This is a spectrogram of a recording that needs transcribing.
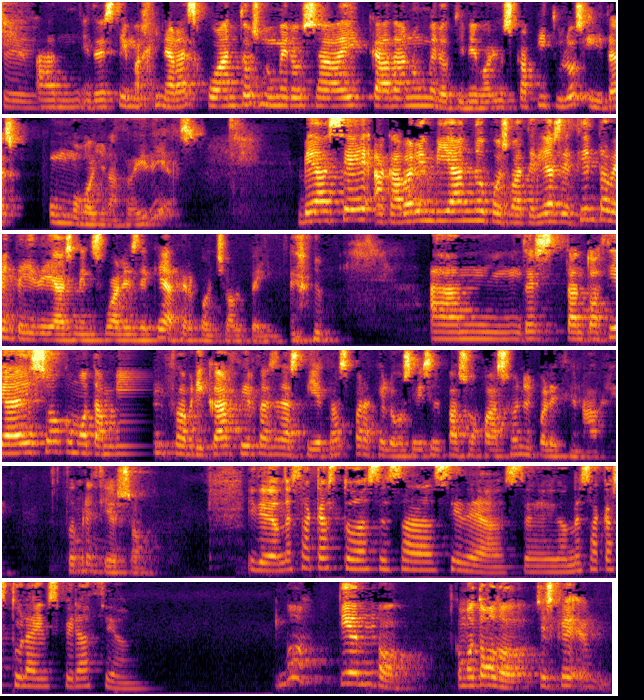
entonces te imaginarás cuántos números hay, cada número tiene varios capítulos y das un mogollonazo de ideas. Véase, acabar enviando pues baterías de 120 ideas mensuales de qué hacer con Paint. entonces, tanto hacía eso como también fabricar ciertas de las piezas para que luego se diese el paso a paso en el coleccionable. Fue precioso. ¿Y de dónde sacas todas esas ideas? ¿De dónde sacas tú la inspiración? tiempo como todo, si es que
